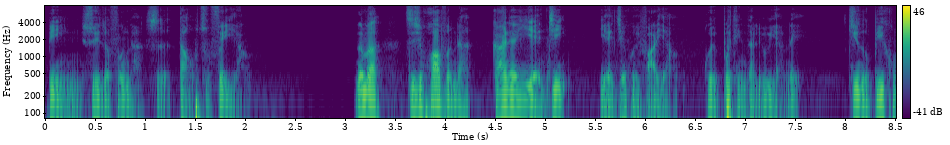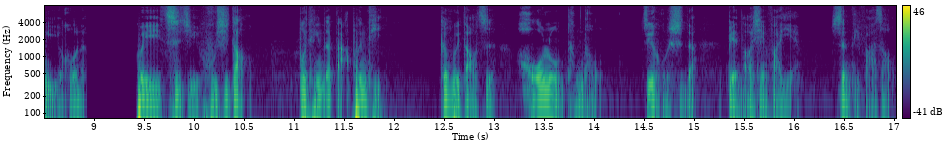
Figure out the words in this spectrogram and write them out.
并随着风呢是到处飞扬。那么这些花粉呢感染眼睛，眼睛会发痒，会不停的流眼泪，进入鼻孔以后呢。会刺激呼吸道，不停的打喷嚏，更会导致喉咙疼痛，最后使得扁桃腺发炎，身体发烧。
